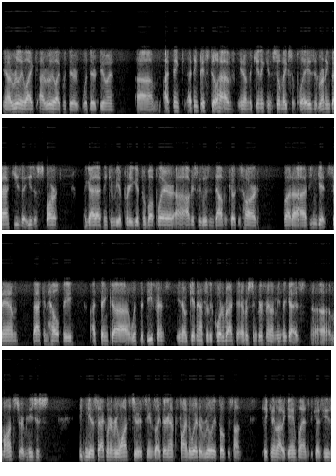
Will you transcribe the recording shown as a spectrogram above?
You know, I really like I really like what they're what they're doing. Um, I think I think they still have you know McKinnon can still make some plays at running back. He's a he's a spark, a guy that I think can be a pretty good football player. Uh, obviously, losing Dalvin Cook is hard. But uh, if you can get Sam back and healthy, I think uh, with the defense, you know, getting after the quarterback, the Everson Griffen, I mean, the guy's uh, a monster. I mean, he's just he can get a sack whenever he wants to. It seems like they're gonna have to find a way to really focus on taking him out of game plans because he's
